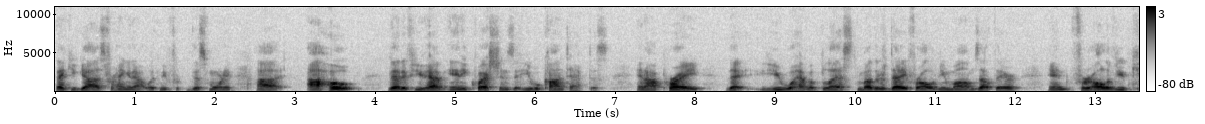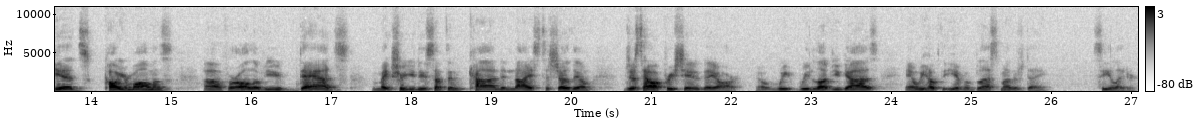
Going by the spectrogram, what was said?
Thank you guys for hanging out with me this morning. Uh, I hope that if you have any questions that you will contact us. And I pray that you will have a blessed Mother's Day for all of you moms out there. And for all of you kids, call your mamas. Uh, for all of you dads, make sure you do something kind and nice to show them just how appreciated they are. You know, we, we love you guys, and we hope that you have a blessed Mother's Day. See you later.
